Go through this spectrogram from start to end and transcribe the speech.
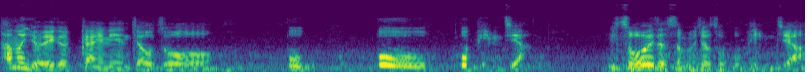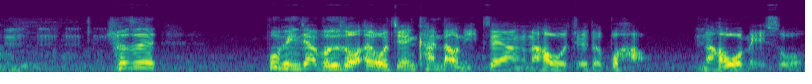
他们有一个概念叫做不不不评价。你所谓的什么叫做不评价？嗯嗯嗯就是不评价，不是说，哎、我今天看到你这样，然后我觉得不好，然后我没说，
